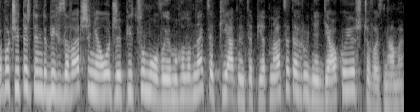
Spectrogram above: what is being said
Робочий тиждень добіг завершення. Отже, підсумовуємо. Головне це п'ятниця, 15 грудня. Дякую, що ви з нами.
